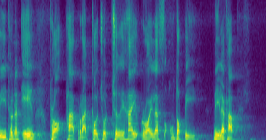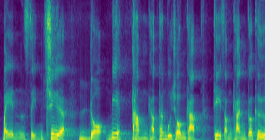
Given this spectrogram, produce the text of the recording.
ปีเท่านั้นเอง เพราะภาครัฐเขาชดเชยให้ร้อยละ 2 ต่อปี นี่แหละครับ เป็นสินเชื่อดอกเบี้ยต่ำครับท่านผู้ชมครับ ที่สำคัญก็คือ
